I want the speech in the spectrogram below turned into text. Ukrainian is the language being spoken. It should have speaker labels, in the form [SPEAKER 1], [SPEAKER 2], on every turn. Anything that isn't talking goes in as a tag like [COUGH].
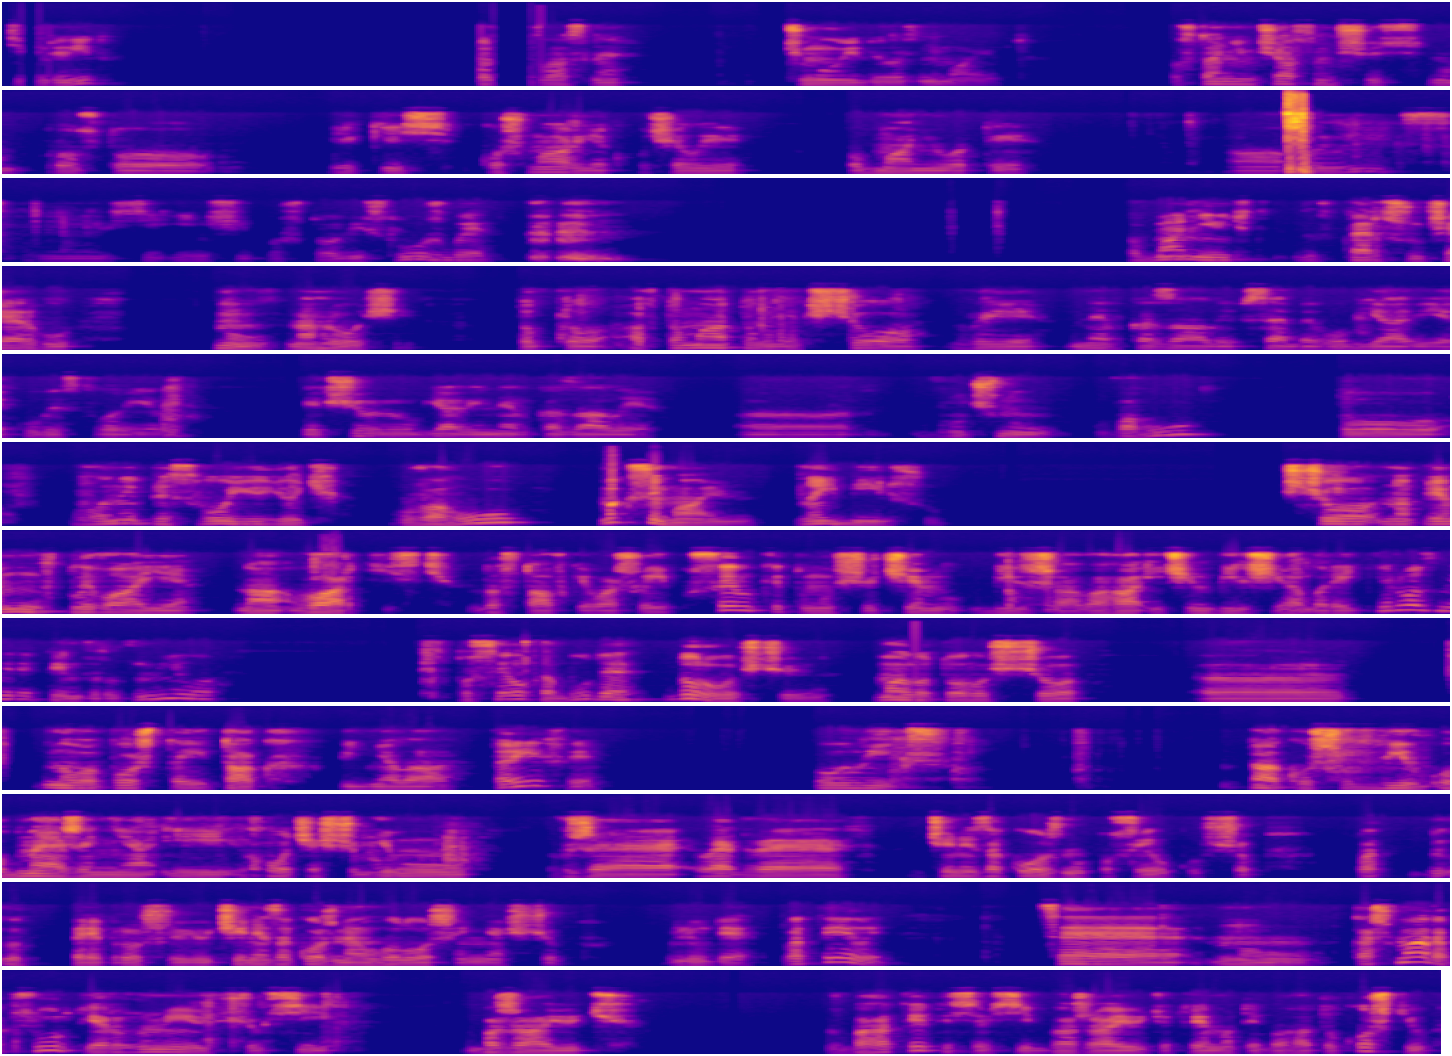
[SPEAKER 1] Всім привіт. Власне, чому відео знімаю? Останнім часом щось ну, просто якийсь кошмар, як почали обманювати OLX і всі інші поштові служби. Обманюють в першу чергу ну, на гроші. Тобто автоматом, якщо ви не вказали в себе в об'яві, яку ви створили, якщо ви в об'яві не вказали е, вручну вагу, то вони присвоюють вагу максимальну, найбільшу, що напряму впливає на вартість доставки вашої посилки, тому що чим більша вага і чим більші габаритні розміри, тим зрозуміло, посилка буде дорожчою. Мало того, що е, нова пошта і так підняла тарифи, OLX також ввів обмеження і хоче, щоб йому вже ледве чи не за кожну посилку, щоб ну, перепрошую, чи не за кожне оголошення, щоб люди платили. Це ну, кошмар, абсурд. Я розумію, що всі бажають збагатитися, всі бажають отримати багато коштів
